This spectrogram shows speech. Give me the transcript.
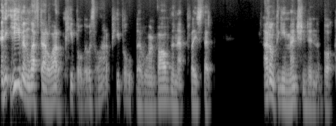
And he even left out a lot of people. There was a lot of people that were involved in that place that I don't think he mentioned in the book.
